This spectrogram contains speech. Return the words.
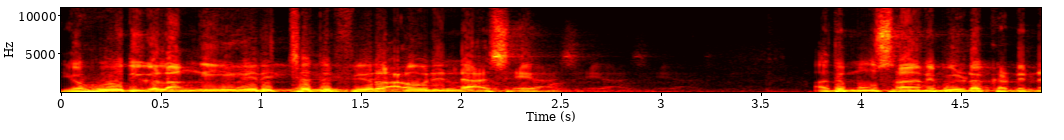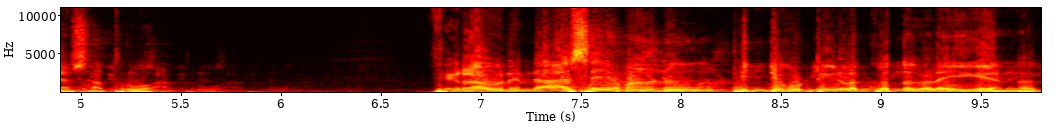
യഹൂദികൾ അംഗീകരിച്ചത് ഫിറാവുനിന്റെ ആശയമാണ്. അത് മൂസാ നബിയുടെ കഠിന ശത്രുവാണ്. ഫിറാവുനിന്റെ ആശയമാണ് പിഞ്ചുകുട്ടികളെ കൊന്നുകളയുക എന്നത്.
